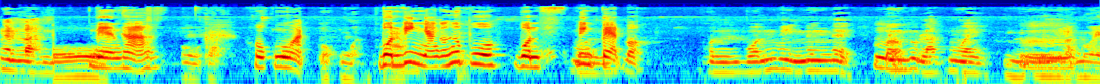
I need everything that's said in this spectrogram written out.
เงินล้านโอ้เมียนค่ะโอ้ครับหกงวด หกงวดบนวิ่งหยังก็คือปูบนวิ่งแปดบ่ บนบนวิ่งหนึ่งเนี่ยอืมหนึ่งอยู่หลักหน่วยอืมหลักหน่วย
